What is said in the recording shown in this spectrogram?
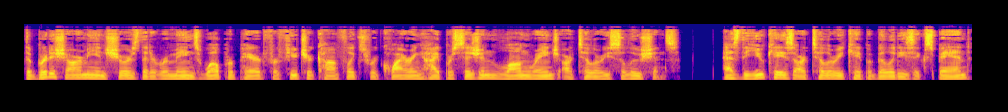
the British Army ensures that it remains well prepared for future conflicts requiring high-precision, long-range artillery solutions. As the UK's artillery capabilities expand,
